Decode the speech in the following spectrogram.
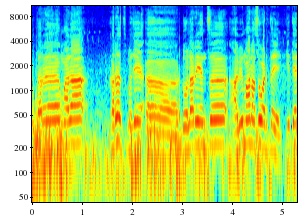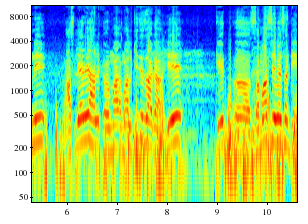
तर मला खरंच म्हणजे डोलारे यांचं अभिमान असं वाटतंय की त्यांनी असलेले हाल मा मालकीची जागा हे की समाजसेवेसाठी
